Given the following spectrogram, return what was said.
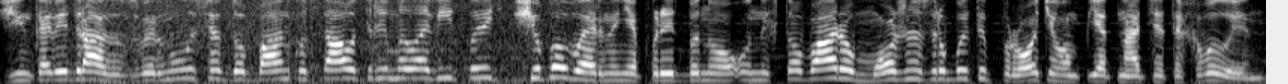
Жінка відразу звернулася до банку та отримала відповідь, що повернення придбаного у них товару можна зробити протягом 15 хвилин.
